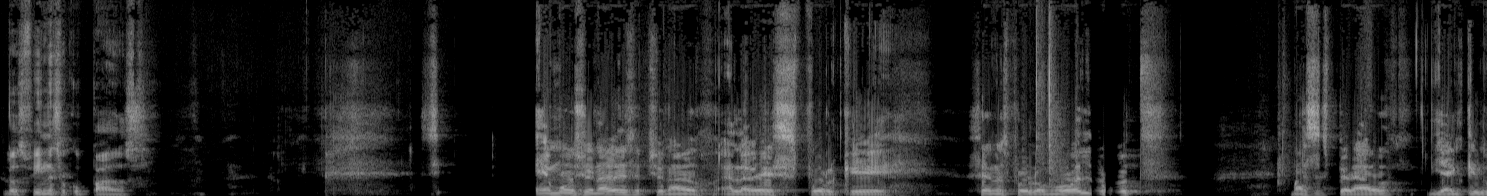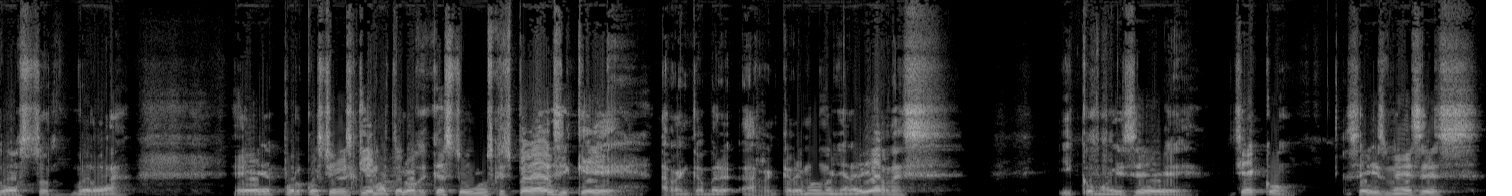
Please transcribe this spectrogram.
los fines ocupados. Emocionado y decepcionado a la vez porque se nos prolongó el debut más esperado, Yankees Boston, ¿verdad? Eh, por cuestiones climatológicas tuvimos que esperar, así que arrancaremos mañana viernes. Y como dice Checo, seis meses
